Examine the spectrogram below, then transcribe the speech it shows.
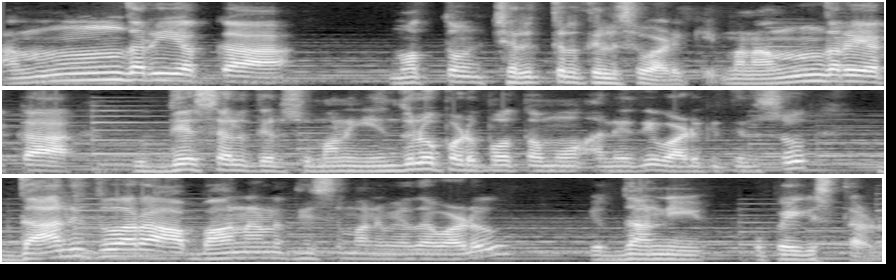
అందరి యొక్క మొత్తం చరిత్ర తెలుసు వాడికి. మన అందరి యొక్క ఉద్దేశాలు తెలుసు మనం ఎందులో పడిపోతామో అనేది వాడికి తెలుసు. దాని ద్వారా ఆ బాణాన్ని తీసి మన మీద వాడు యుద్ధాన్ని ఉపయోగిస్తాడు.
